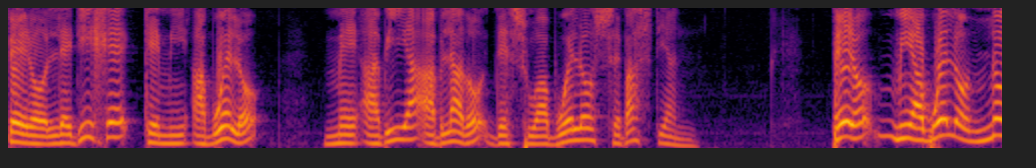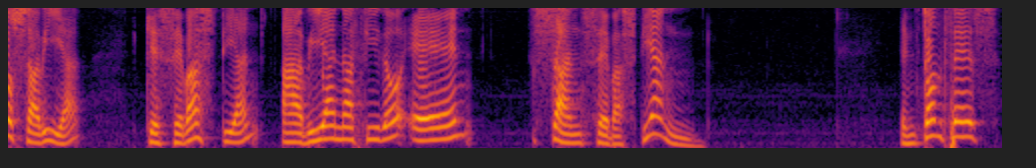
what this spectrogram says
Pero le dije que mi abuelo me había hablado de su abuelo Sebastián. Pero mi abuelo no sabía que Sebastián había nacido en San Sebastián. Entonces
